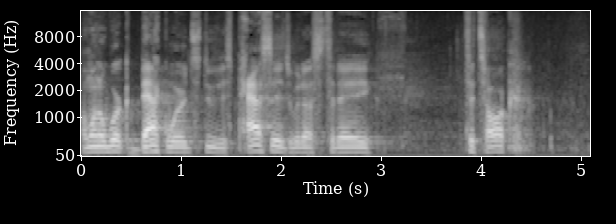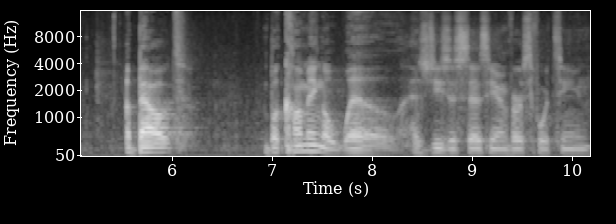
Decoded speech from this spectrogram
I want to work backwards through this passage with us today to talk about becoming a well, as Jesus says here in verse 14.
